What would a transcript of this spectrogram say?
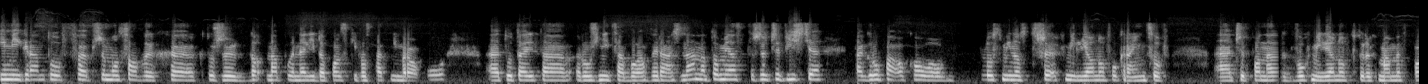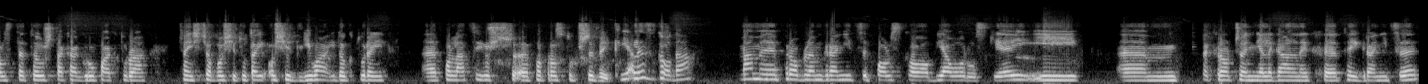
i migrantów e, przymusowych, e, którzy do, napłynęli do Polski w ostatnim roku. E, tutaj ta różnica była wyraźna. Natomiast rzeczywiście ta grupa około plus minus 3 milionów Ukraińców, czy ponad 2 milionów, których mamy w Polsce, to już taka grupa, która częściowo się tutaj osiedliła i do której Polacy już po prostu przywykli. Ale zgoda, Mamy problem granicy polsko-białoruskiej i em, przekroczeń nielegalnych e, tej granicy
